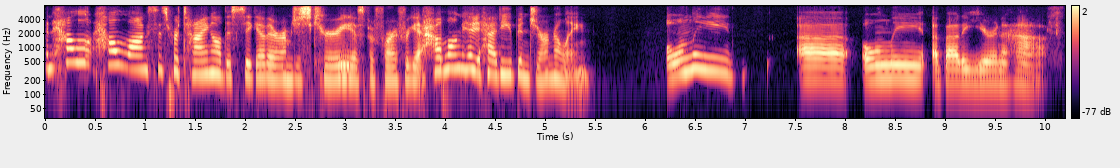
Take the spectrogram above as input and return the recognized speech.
and how how long since we're tying all this together? I'm just curious before I forget. How long had, had you been journaling? Only, uh, only about a year and a half.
